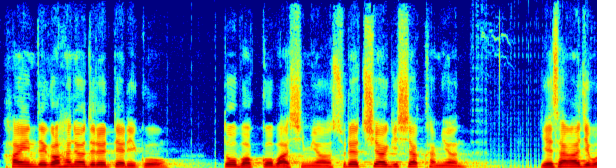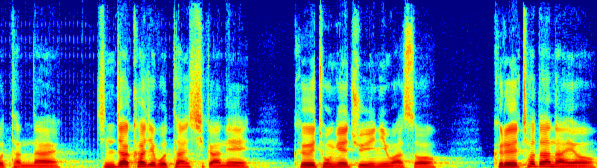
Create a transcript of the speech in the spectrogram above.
하인들과 하녀들을 때리고 또 먹고 마시며 술에 취하기 시작하면 예상하지 못한 날, 짐작하지 못한 시간에 그 종의 주인이 와서 그를 처단하여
